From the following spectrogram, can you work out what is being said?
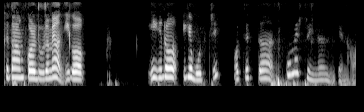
그 다음 걸 누르면 이거 이러 이게 뭐지? 어쨌든 꾸밀 수 있는 게 나와요.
